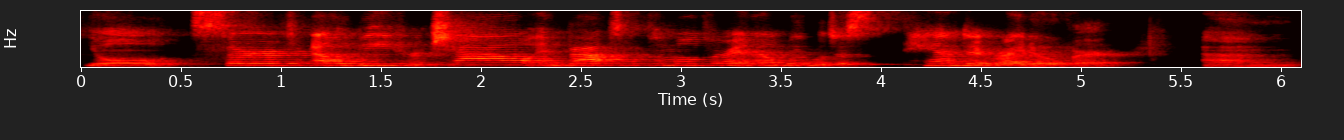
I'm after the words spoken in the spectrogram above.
you'll serve LB her chow, and Babs will come over, and LB will just hand it right over. Um,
